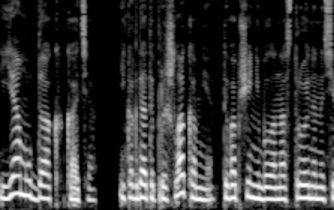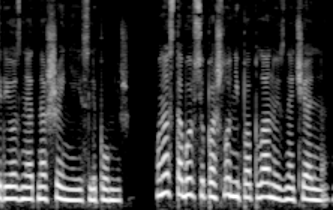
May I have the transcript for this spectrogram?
Я мудак, Катя. И когда ты пришла ко мне, ты вообще не была настроена на серьезные отношения, если помнишь. У нас с тобой все пошло не по плану изначально.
